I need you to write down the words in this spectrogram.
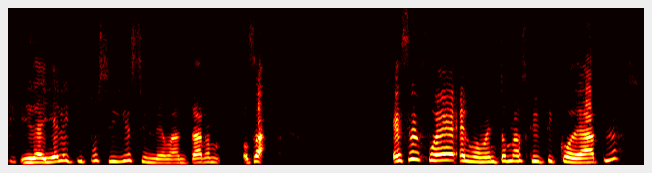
y de ahí el equipo sigue sin levantar. O sea, ese fue el momento más crítico de Atlas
